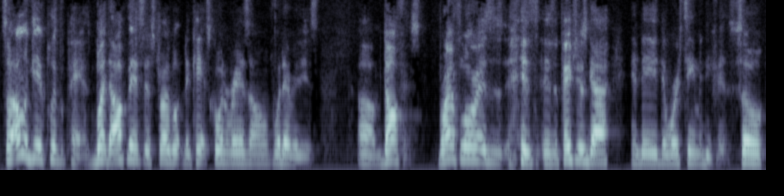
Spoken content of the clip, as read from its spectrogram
So I'm gonna give Cliff a pass, but the offense has struggled. They can't score in the red zone, whatever it is. Um, Dolphins. Brian Flores is, is is a Patriots guy, and they the worst team in defense. So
